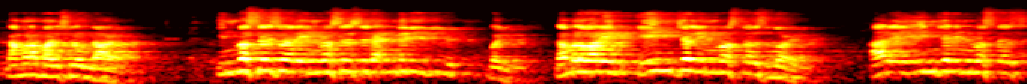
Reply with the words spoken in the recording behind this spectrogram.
നമ്മുടെ മനസ്സിലുണ്ടാകണം. ഇൻവെസ്റ്റേഴ്സ് വരെ ഇൻവെസ്റ്റേഴ്സ് രണ്ട് രീതിയിൽ വരും. നമ്മൾ പറയും ഏഞ്ചൽ ഇൻവെസ്റ്റേഴ്സ് എന്ന് പറയും. ആരെ? ഏഞ്ചൽ ഇൻവെസ്റ്റേഴ്സ്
